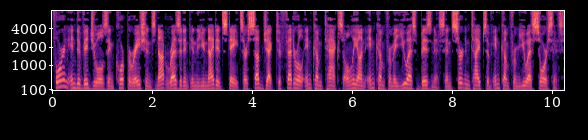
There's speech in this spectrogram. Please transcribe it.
Foreign individuals and corporations not resident in the United States are subject to federal income tax only on income from a U.S. business and certain types of income from U.S. sources.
